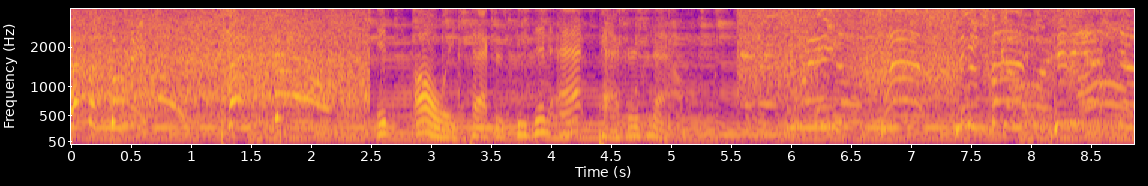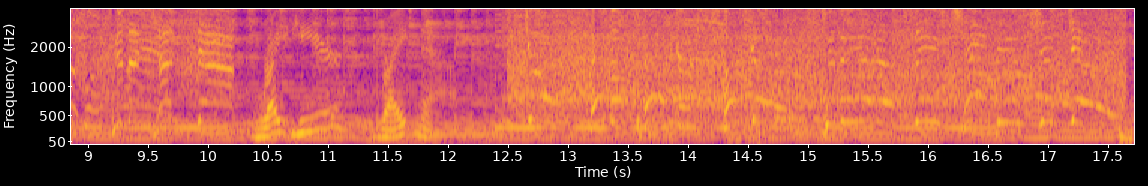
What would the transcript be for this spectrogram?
left at the 30. Touchdown! It's always Packers season at Packers Now. Right here, right now. And the Packers are going to the NFC Championship game!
